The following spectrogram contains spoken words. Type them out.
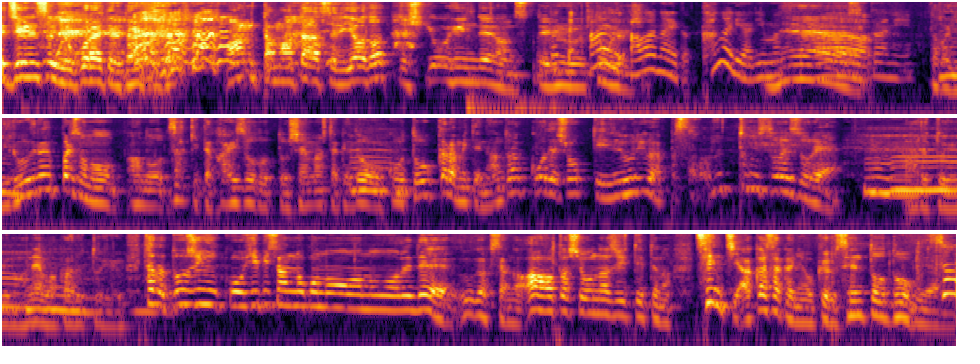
でジェーンスーに怒られてる誰かが「あんたまた」って「いやだって試供品で」なんつってだってる人もいるし。合う合わないがかなりありますかねら、確かに。だからいろいろやっぱりそのあのさっき言った解像度っておっしゃいましたけど、うん。こう遠くから見てなんとなくこうでしょっていうよりはやっぱ本当にそれぞれあうん。るというのがね分かるという。ただ同時にこう日比さんのこのあのあれで宇垣さんが「ああ私同じ」って言ってるのは戦地赤坂における戦闘道具であるそう、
